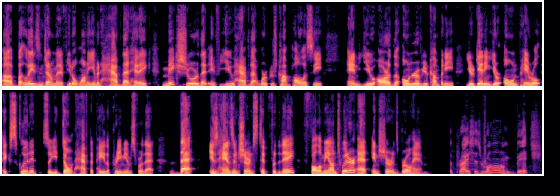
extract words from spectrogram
uh, but ladies and gentlemen if you don't want to even have that headache make sure that if you have that workers comp policy and you are the owner of your company you're getting your own payroll excluded so you don't have to pay the premiums for that that is ham's insurance tip for the day follow me on twitter at insurance broham the price is wrong bitch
